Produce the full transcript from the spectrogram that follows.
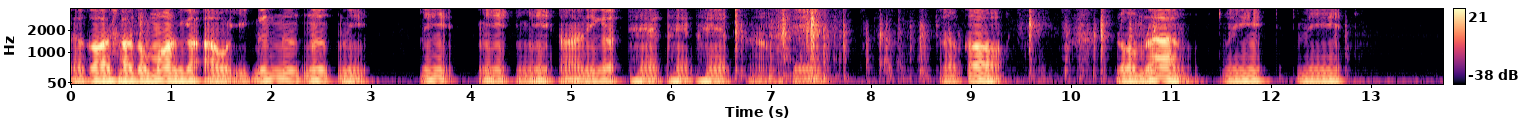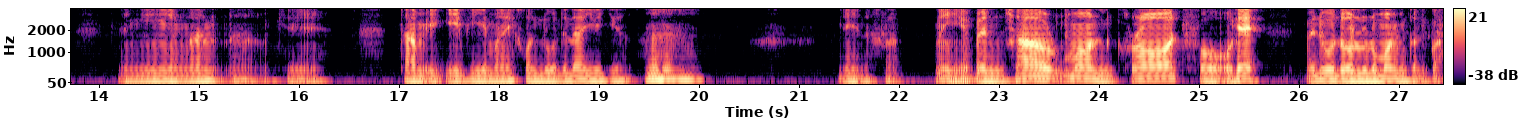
แล้วก็ชาวโตมอนก็เอาอีกงึกงึกงึกนี่ นี่นี่นี่อ่านี่ก็แหกแหกแหกอ่าโอเค แล้วก็รวมล่างนี้นี้ อย่างนี้อย่างนั้นอ่าโอเคทำอีก EP ไหมคนดูจะได้เยอะๆนี่นะครับ นี่เป็นชาลมอนครอดโฟโอเค ไปดูโดลูลูมอนกันก่อนดีกว่า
